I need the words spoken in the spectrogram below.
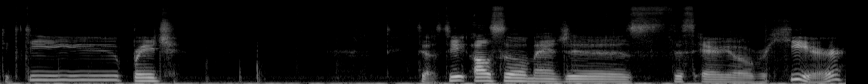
Do, do, do, bridge. So she also manages this area over here.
